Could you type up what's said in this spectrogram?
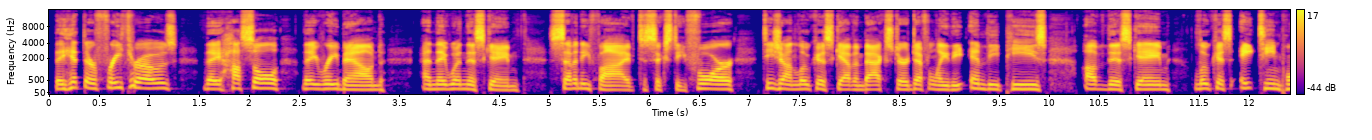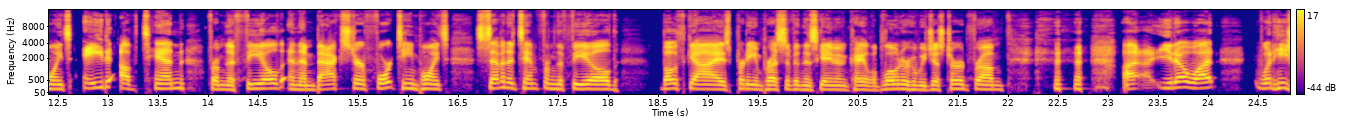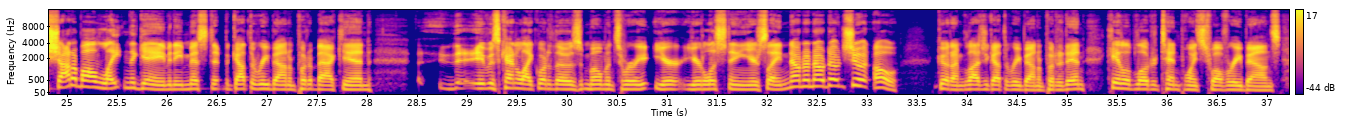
They hit their free throws, they hustle, they rebound, and they win this game 75 to 64. Te'Jon Lucas, Gavin Baxter, definitely the MVPs of this game. Lucas, 18 points, 8 of 10 from the field, and then Baxter, 14 points, 7 of 10 from the field. Both guys pretty impressive in this game, and Caleb Lohner, who we just heard from. uh, you know what? When he shot a ball late in the game and he missed it, but got the rebound and put it back in, it was kind of like one of those moments where you're you're listening and you're saying, no, no, no, don't shoot. Oh, good. I'm glad you got the rebound and put it in. Caleb Lohner, 10 points, 12 rebounds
